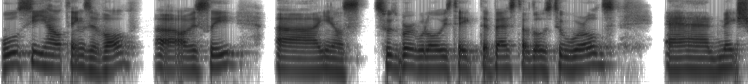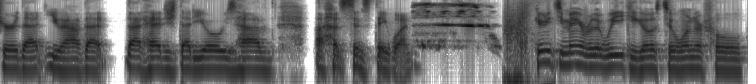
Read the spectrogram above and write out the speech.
we'll see how things evolve. Uh, obviously, uh, you know, Swissborg will always take the best of those two worlds and make sure that you have that that hedge that you always have uh, since day one. Community member of the week, he goes to a wonderful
